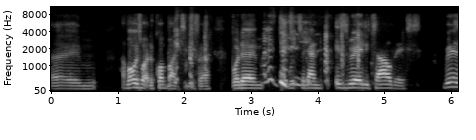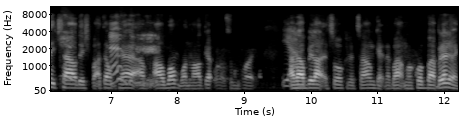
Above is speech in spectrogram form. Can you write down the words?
Um, I've always wanted a quad bike, to be fair. But um, well it's which again is really childish. Really childish, but I don't care. I'll, I'll want one and I'll get one at some point. Yeah And I'll be like the talk of the town, getting about my quad bike. But anyway,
